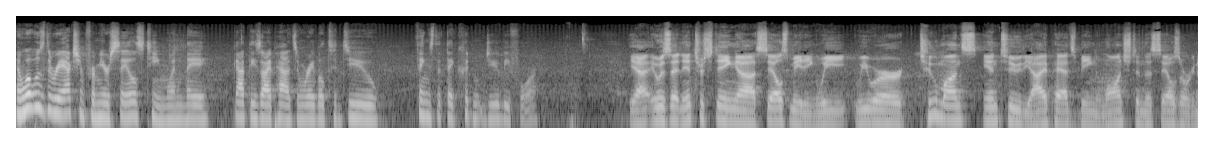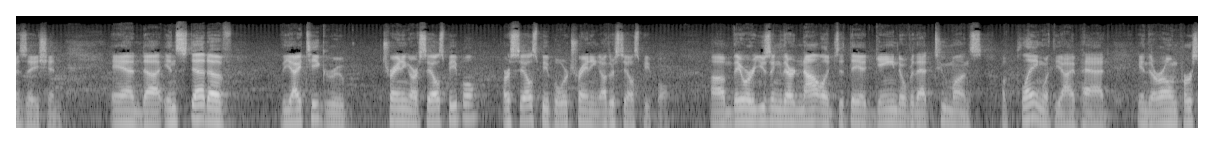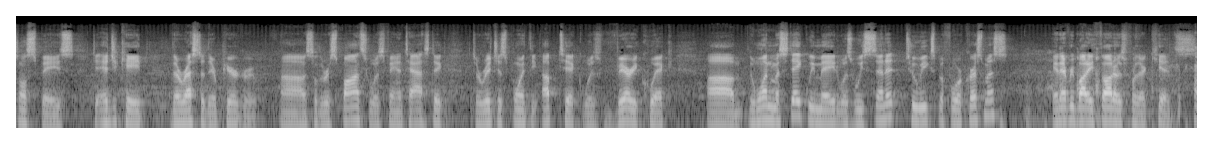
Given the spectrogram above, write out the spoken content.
And what was the reaction from your sales team when they got these iPads and were able to do things that they couldn't do before? Yeah, it was an interesting uh, sales meeting. We we were two months into the iPads being launched in the sales organization, and uh, instead of the IT group training our salespeople, our salespeople were training other salespeople. Um, they were using their knowledge that they had gained over that two months of playing with the iPad in their own personal space to educate the rest of their peer group. Uh, so the response was fantastic. To Rich's point, the uptick was very quick. Um, the one mistake we made was we sent it two weeks before Christmas, and everybody thought it was for their kids.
